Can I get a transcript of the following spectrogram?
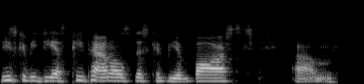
these could be DSP panels. This could be embossed. Um,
